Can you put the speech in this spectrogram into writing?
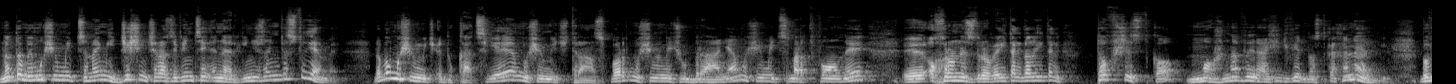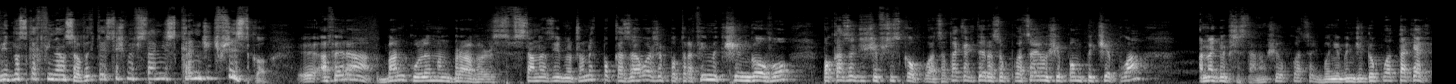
no to my musimy mieć co najmniej 10 razy więcej energii niż zainwestujemy. No bo musimy mieć edukację, musimy mieć transport, musimy mieć ubrania, musimy mieć smartfony, yy, ochronę zdrowia itd., itd. To wszystko można wyrazić w jednostkach energii. Bo w jednostkach finansowych to jesteśmy w stanie skręcić wszystko. Yy, afera banku Lehman Brothers w Stanach Zjednoczonych pokazała, że potrafimy księgowo pokazać, że się wszystko opłaca. Tak jak teraz opłacają się pompy ciepła, a nagle przestaną się opłacać, bo nie będzie dopłat. Tak jak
